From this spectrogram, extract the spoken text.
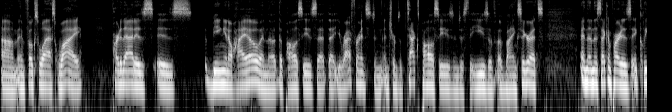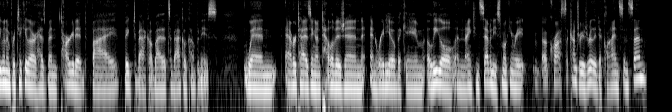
um, and folks will ask why. Part of that is is being in Ohio and the the policies that that you referenced in, in terms of tax policies and just the ease of, of buying cigarettes. And then the second part is eh, Cleveland in particular has been targeted by big tobacco, by the tobacco companies when advertising on television and radio became illegal in 1970, smoking rate across the country has really declined since then.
